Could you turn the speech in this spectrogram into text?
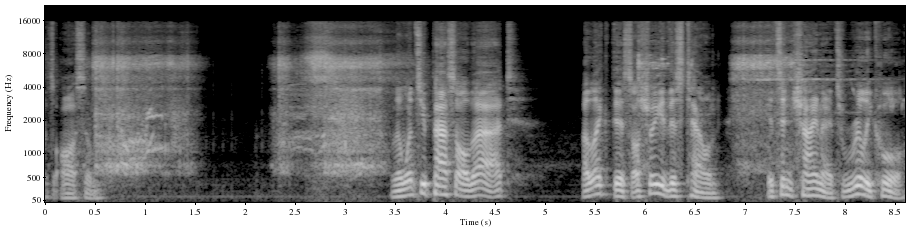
It's awesome. And then once you pass all that, I like this. I'll show you this town. It's in China. It's really cool.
